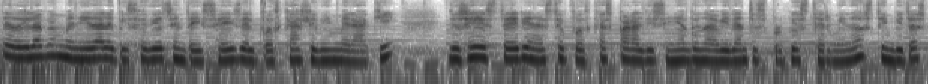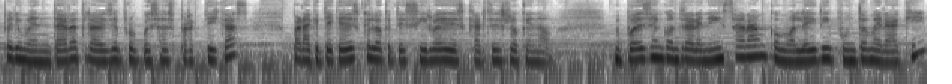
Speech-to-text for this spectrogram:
te doy la bienvenida al episodio 86 del podcast Living Meraki. Yo soy Esther y en este podcast para el diseño de una vida en tus propios términos te invito a experimentar a través de propuestas prácticas para que te quedes con lo que te sirva y descartes lo que no. Me puedes encontrar en Instagram como lady.meraki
